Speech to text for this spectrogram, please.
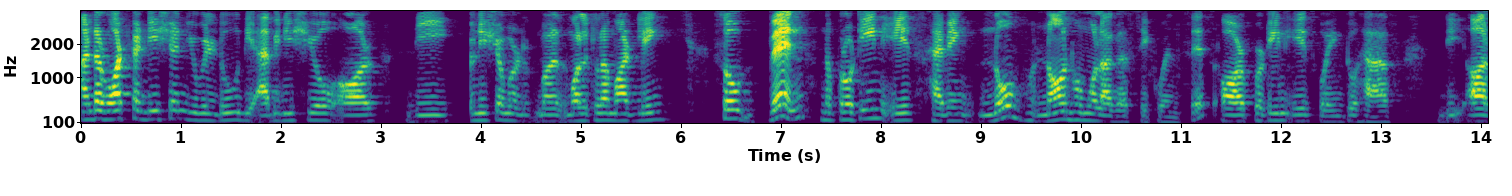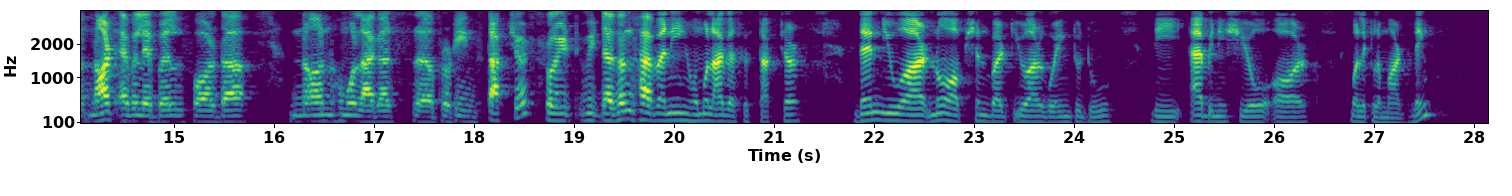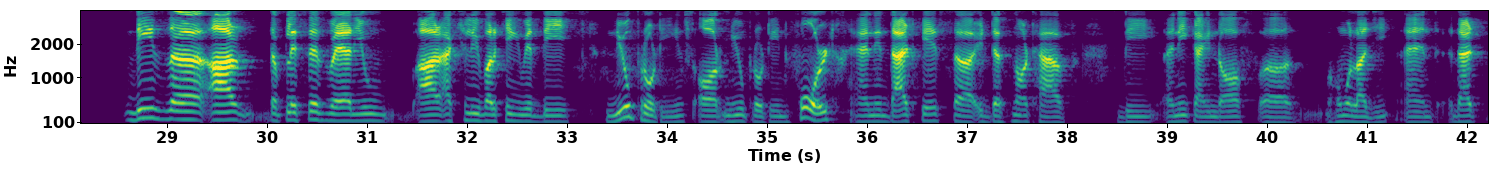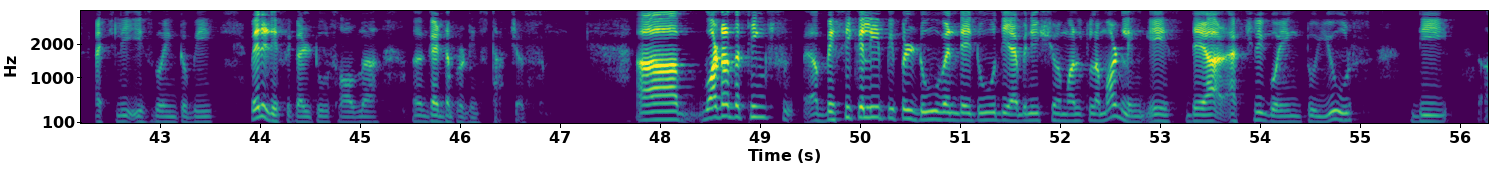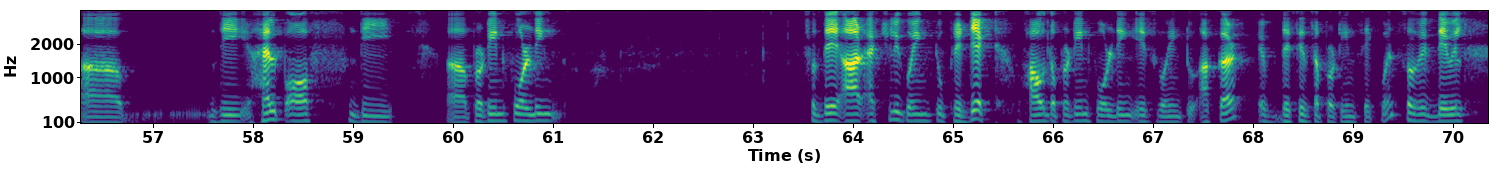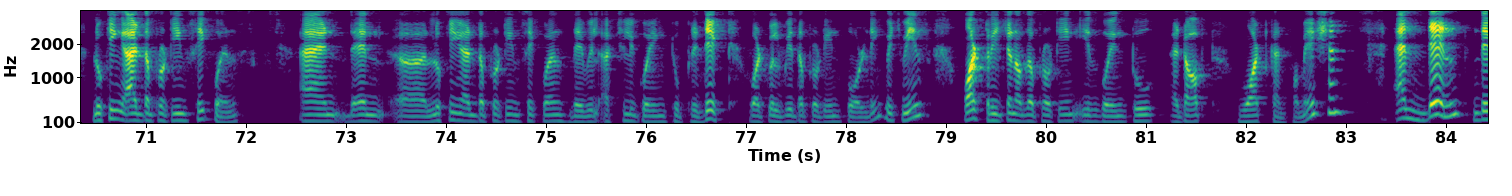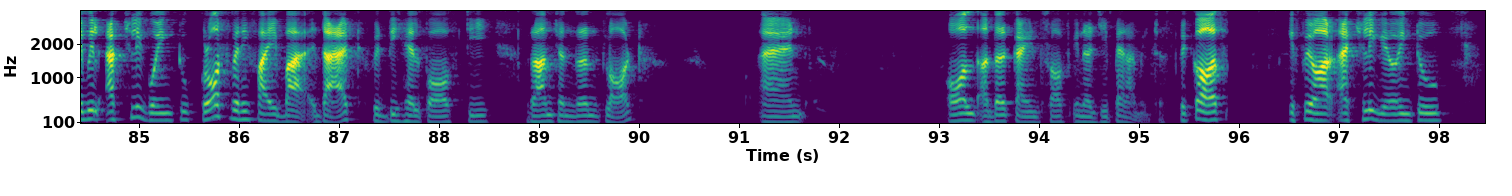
under what condition you will do the ab initio or the initio molecular modeling. So, when the protein is having no non-homologous sequences or protein is going to have the or not available for the non-homologous uh, protein structure. So, it, it does not have any homologous structure then you are no option but you are going to do the ab initio or molecular modeling. These uh, are the places where you are actually working with the new proteins or new protein fold and in that case uh, it does not have the any kind of uh, homology and that actually is going to be very difficult to solve the uh, get the protein structures. Uh, what are the things uh, basically people do when they do the ab initio molecular modeling is they are actually going to use the uh, the help of the protein folding so, they are actually going to predict how the protein folding is going to occur if this is the protein sequence. So, they will looking at the protein sequence and then uh, looking at the protein sequence they will actually going to predict what will be the protein folding which means what region of the protein is going to adopt what conformation and then they will actually going to cross verify by that with the help of the Ramachandran plot and all other kinds of energy parameters. Because if you are actually going to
